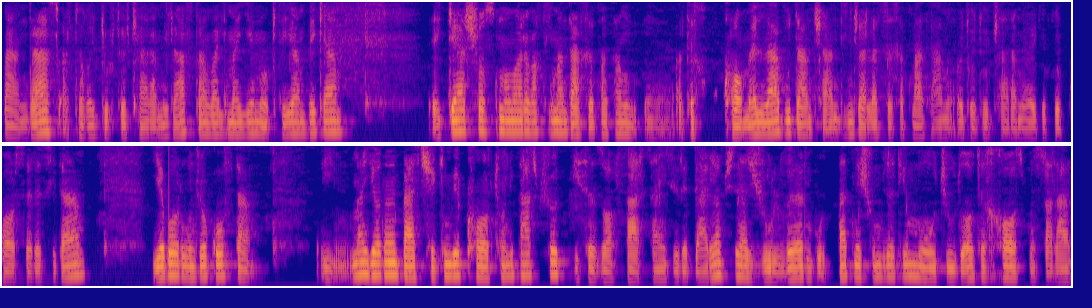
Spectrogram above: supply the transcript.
بنده است. آقای دکتر کرمی رفتم ولی من یه نکته هم بگم. گرشاسنامه رو وقتی من در خدمت هم کامل نبودم. چندین جلسه خدمت هم آقای دکتر کرمی آقای دکتر پارسه رسیدم. یه بار اونجا گفتم من یادم بچگیم یه کارتونی پخش شد 20 هزار فرسنگ زیر دریا هم چیزی از ژول بود. بعد نشون می‌داد یه موجودات خاص مثلا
